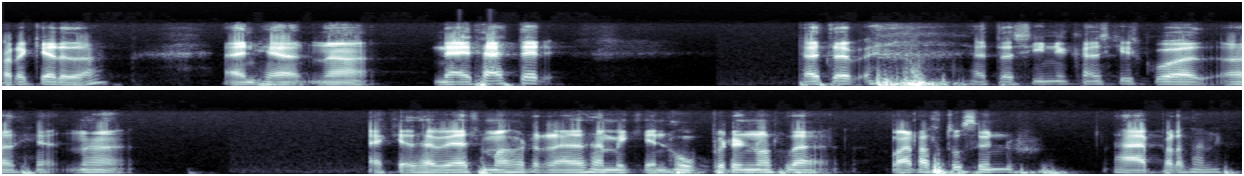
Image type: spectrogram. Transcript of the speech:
Bara gerði það. En hérna, nei þetta er þetta, þetta sýnir kannski sko að, að hérna ekki að það við ætlum að að ræða það mikið en hópurinn náttúrulega var allt úr þunnur. Það er bara þannig.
